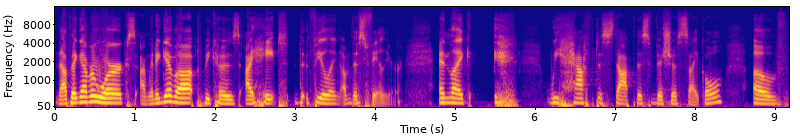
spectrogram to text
Nothing ever works. I'm going to give up because I hate the feeling of this failure. And like, we have to stop this vicious cycle of,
